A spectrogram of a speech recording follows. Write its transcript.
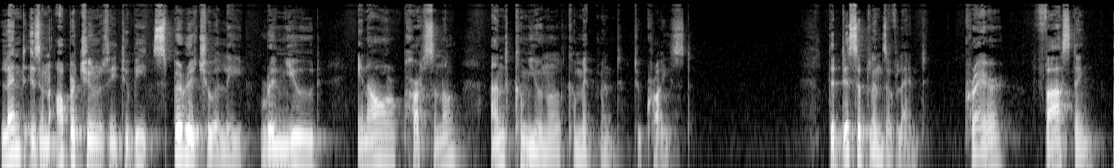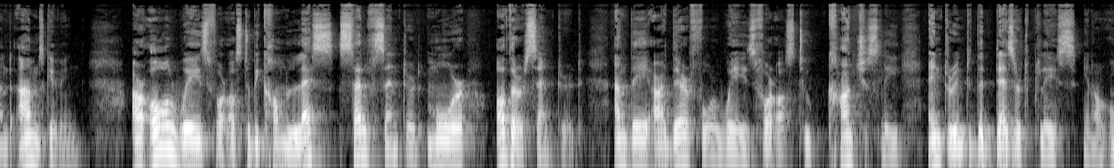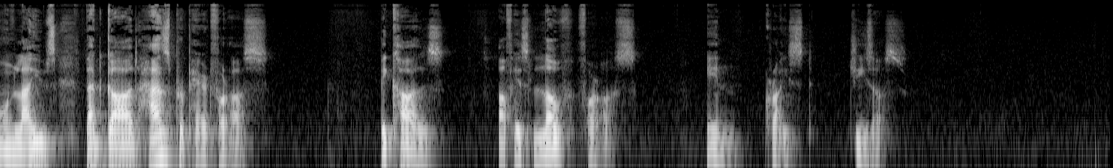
Lent is an opportunity to be spiritually renewed in our personal and communal commitment to Christ. The disciplines of Lent prayer, fasting, and almsgiving are all ways for us to become less self centered, more other centered, and they are therefore ways for us to consciously enter into the desert place in our own lives that God has prepared for us because of his love for us in Christ Jesus.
